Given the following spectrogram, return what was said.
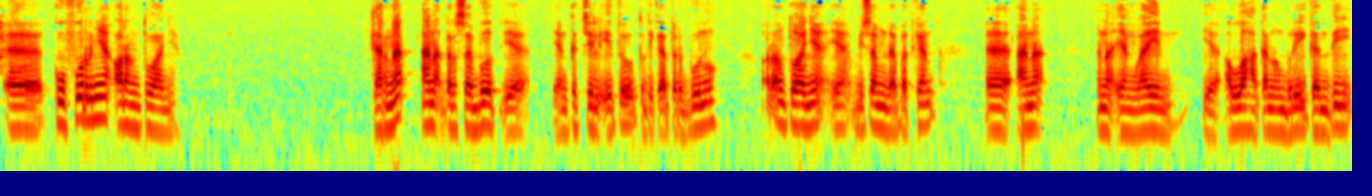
e, kufurnya orang tuanya. Karena anak tersebut ya yang kecil itu ketika terbunuh orang tuanya ya bisa mendapatkan e, anak anak yang lain. Ya Allah akan memberi ganti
